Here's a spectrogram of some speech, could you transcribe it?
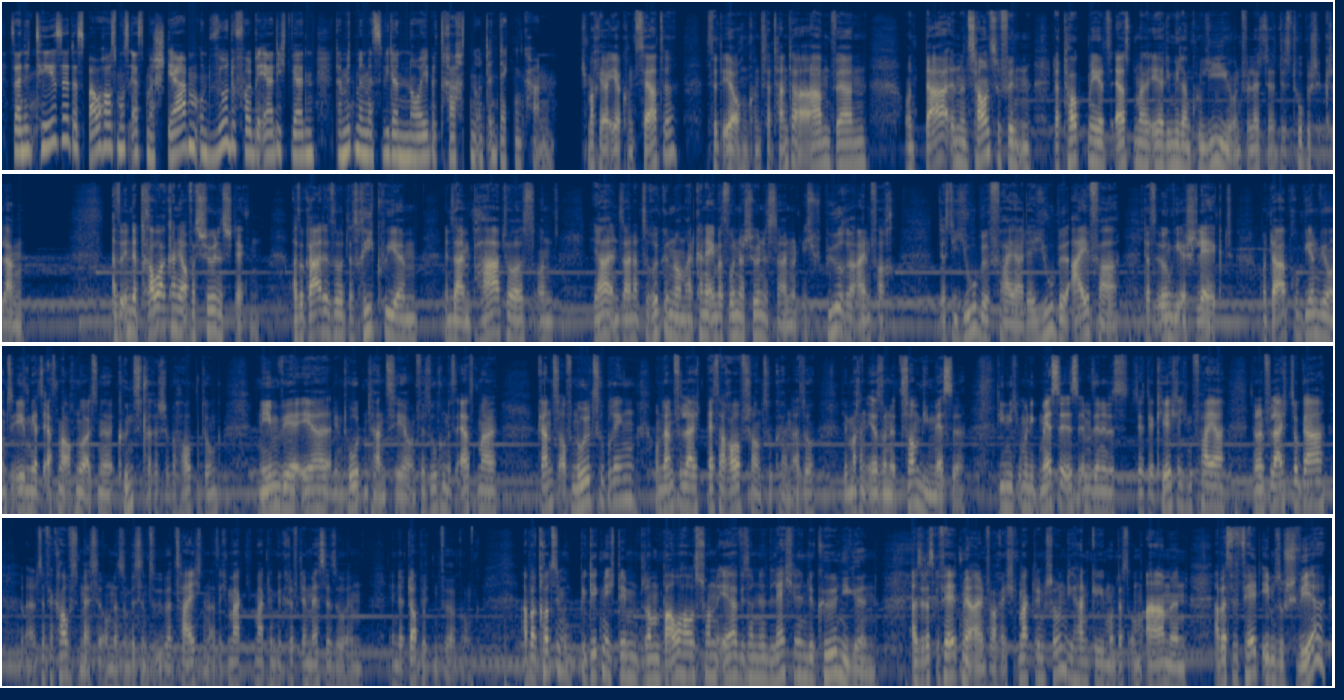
Seine These, das Bauhaus muss erstmal sterben und würdevoll beerdigt werden, damit man es wieder neu betrachten und entdecken kann. Ich mache ja eher Konzerte. Es wird eher auch ein konzertanter Abend werden. Und da einen Sound zu finden, da taugt mir jetzt erstmal eher die Melancholie und vielleicht der dystopische Klang. Also in der Trauer kann ja auch was Schönes stecken. Also gerade so das Requiem in seinem Pathos und ja, in seiner Zurückgenommenheit kann ja irgendwas Wunderschönes sein. Und ich spüre einfach dass die Jubelfeier, der Jubeleifer das irgendwie erschlägt. Und da probieren wir uns eben jetzt erstmal auch nur als eine künstlerische Behauptung, nehmen wir eher den Totentanz her und versuchen das erstmal ganz auf Null zu bringen, um dann vielleicht besser raufschauen zu können. Also wir machen eher so eine Zombie-Messe, die nicht unbedingt Messe ist im Sinne des, der, der kirchlichen Feier, sondern vielleicht sogar als eine Verkaufsmesse, um das so ein bisschen zu überzeichnen. Also ich mag, mag den Begriff der Messe so im, in der doppelten Wirkung. Aber trotzdem begegne ich dem so einem Bauhaus schon eher wie so eine lächelnde Königin. Also das gefällt mir einfach. Ich mag dem schon die Hand geben und das umarmen. Aber es fällt eben so schwer,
